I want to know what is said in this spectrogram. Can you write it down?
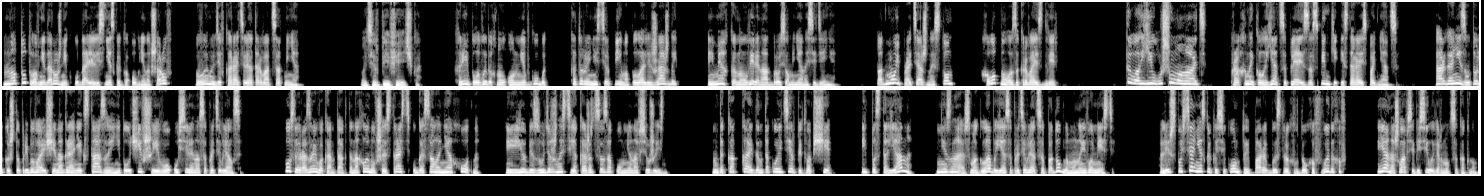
Но тут во внедорожник ударились несколько огненных шаров, вынудив карателя оторваться от меня. «Потерпи, феечка». Хрипло выдохнул он мне в губы, которые нестерпимо пылали жаждой, и мягко, но уверенно отбросил меня на сиденье. Под мой протяжный стон хлопнула, закрываясь дверь. «Твою ж мать!» – прохныкала я, цепляясь за спинки и стараясь подняться. Организм, только что пребывающий на грани экстаза и не получивший его, усиленно сопротивлялся. После разрыва контакта нахлынувшая страсть угасала неохотно, и ее безудержность я, кажется, запомню на всю жизнь. Да как Кайден такое терпит вообще? И постоянно? Не знаю, смогла бы я сопротивляться подобному на его месте. Лишь спустя несколько секунд и пары быстрых вдохов-выдохов я нашла в себе силы вернуться к окну.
